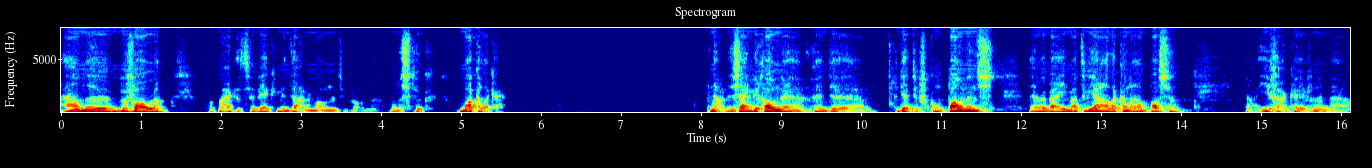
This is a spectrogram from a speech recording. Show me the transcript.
aanbevolen. Dat maakt het werken met Dynamo natuurlijk wel een, een stuk makkelijker. Nou, er zijn weer gewoon de adaptive components, waarbij je materialen kan aanpassen. Nou, hier ga ik even een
